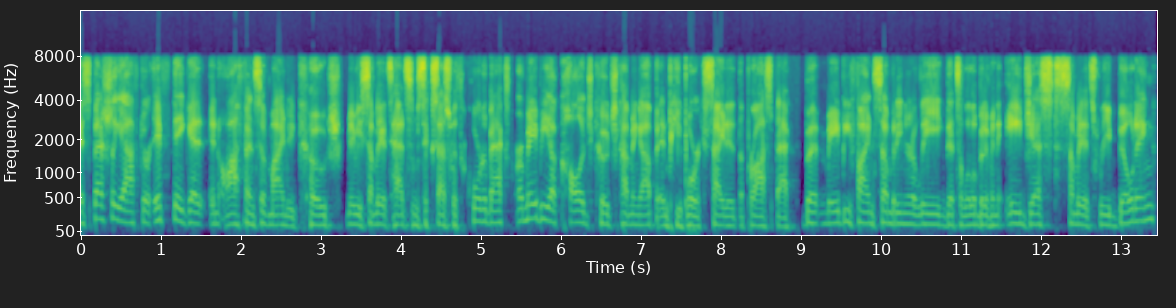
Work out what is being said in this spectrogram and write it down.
especially after if they get an offensive minded coach, maybe somebody that's had some success with quarterbacks, or maybe a college coach coming up and people are excited at the prospect. But maybe find somebody in your league that's a little bit of an ageist, somebody that's rebuilding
